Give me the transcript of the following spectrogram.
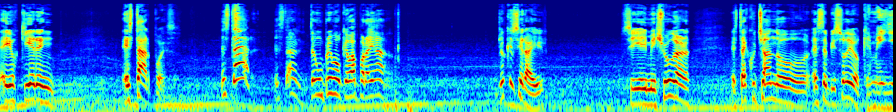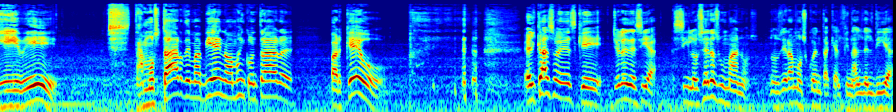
ellos quieren estar, pues, estar, estar. Tengo un primo que va para allá. Yo quisiera ir. Si mi sugar está escuchando este episodio, que me lleve. Estamos tarde más bien, nos vamos a encontrar eh, parqueo. El caso es que yo les decía, si los seres humanos nos diéramos cuenta que al final del día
